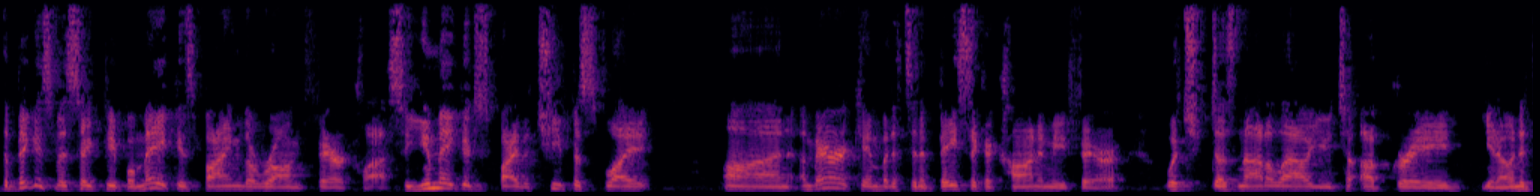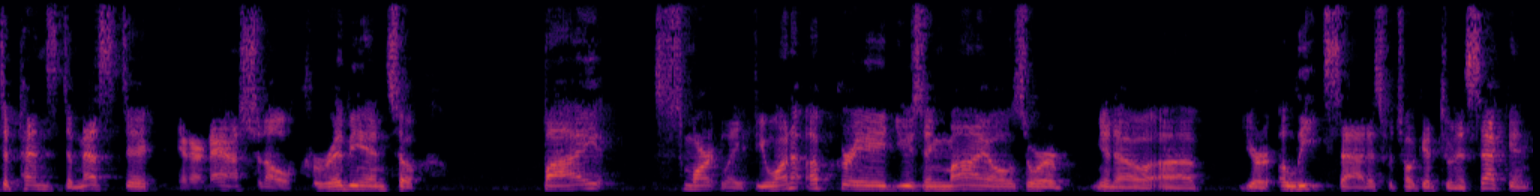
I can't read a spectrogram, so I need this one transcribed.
the biggest mistake people make is buying the wrong fare class. So, you may just buy the cheapest flight on American, but it's in a basic economy fare which does not allow you to upgrade, you know, and it depends domestic, international, Caribbean. So buy smartly. If you want to upgrade using miles or, you know, uh, your elite status, which I'll get to in a second,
